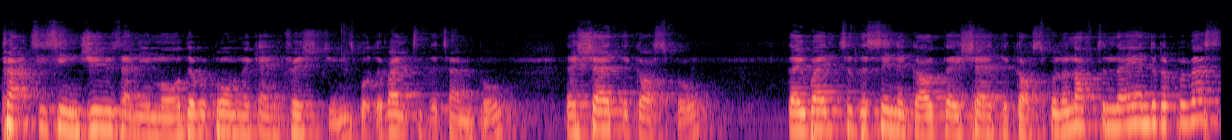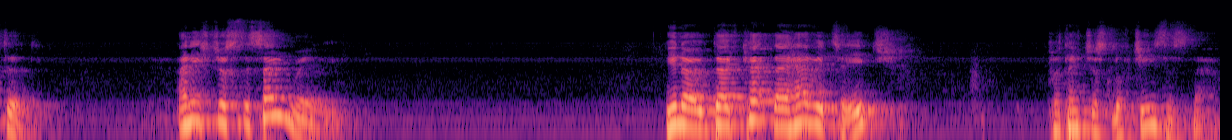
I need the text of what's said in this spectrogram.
practicing Jews anymore. They were born again Christians, but they went to the temple. They shared the gospel. They went to the synagogue. They shared the gospel. And often they ended up arrested. And it's just the same, really. You know, they've kept their heritage, but they just love Jesus now.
